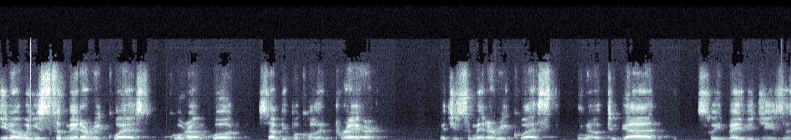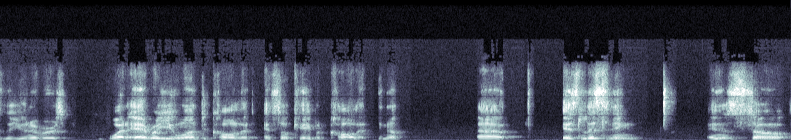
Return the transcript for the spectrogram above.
you know, when you submit a request, quote unquote, some people call it prayer, but you submit a request, you know, to God, sweet baby Jesus, the universe, whatever you want to call it, it's okay, but call it, you know? Uh, it's listening. And so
